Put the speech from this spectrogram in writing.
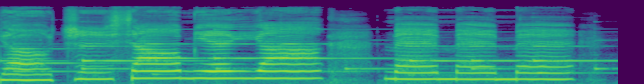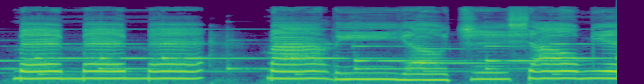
有只小绵羊？咩咩咩，咩咩咩。哪里有只小绵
